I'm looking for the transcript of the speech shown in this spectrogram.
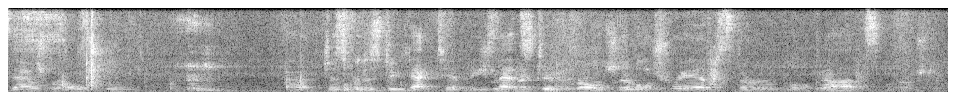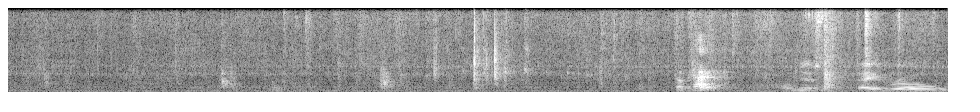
That's cents. for all So. Uh, just for the student activities, Student that's their, activity for all their little trips, their little Yeah, clubs. Okay? On this payroll,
